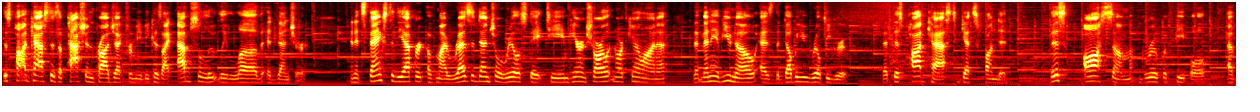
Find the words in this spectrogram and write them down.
This podcast is a passion project for me because I absolutely love adventure. And it's thanks to the effort of my residential real estate team here in Charlotte, North Carolina, that many of you know as the W Realty Group, that this podcast gets funded. This awesome group of people have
